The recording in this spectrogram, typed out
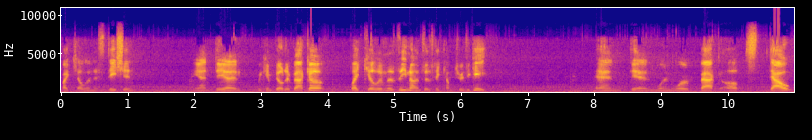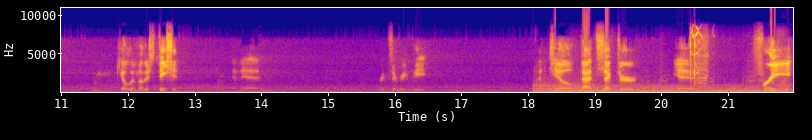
by killing the station. And then we can build it back up by killing the Xenons as they come through the gate. And then when we're back up stout, we kill another station. And then rinse and repeat until that sector is free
